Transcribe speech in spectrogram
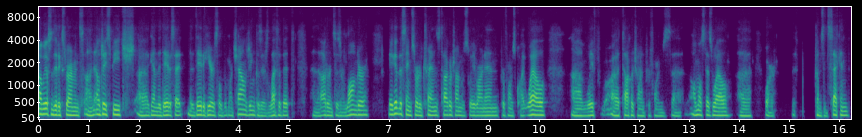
Uh, we also did experiments on LJ speech. Uh, again, the data set, the data here is a little bit more challenging because there's less of it and the utterances are longer. We get the same sort of trends. Tacotron with Wave RNN performs quite well. Um, Wave uh, Tacotron performs uh, almost as well, uh, or comes in second,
